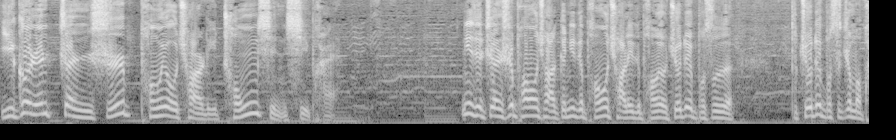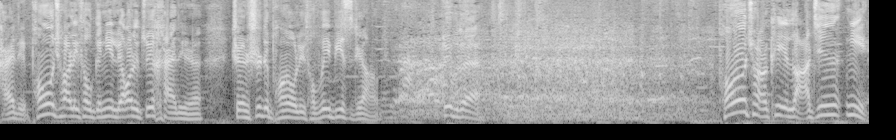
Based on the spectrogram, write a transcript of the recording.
一个人真实朋友圈的重新洗牌。你的真实朋友圈跟你的朋友圈里的朋友绝对不是，绝对不是这么排的。朋友圈里头跟你聊的最嗨的人，真实的朋友里头未必是这样的，对不对？朋友圈可以拉近你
